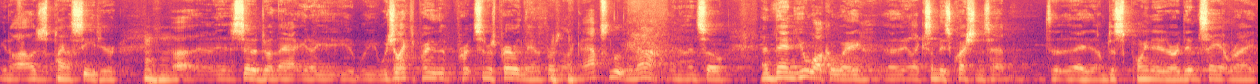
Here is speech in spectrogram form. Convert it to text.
you know, I'll just plant a seed here. Uh, instead of doing that, you know, you, you, would you like to pray the sinner's prayer with me? And the person's like, absolutely not. You know, and so, and then you walk away, uh, like some of these questions had today, I'm disappointed or I didn't say it right.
